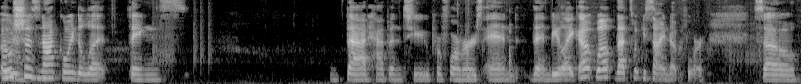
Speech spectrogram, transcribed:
OSHA's not going to let things bad happen to performers and then be like, oh, well, that's what you signed up for. So,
